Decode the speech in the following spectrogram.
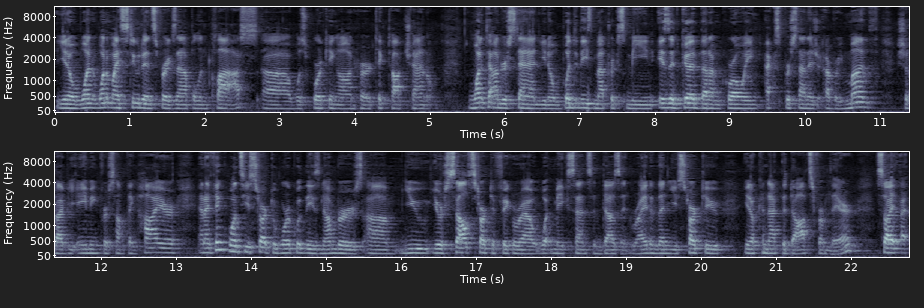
you know, one one of my students, for example, in class, uh, was working on her TikTok channel, wanted to understand, you know, what do these metrics mean? Is it good that I'm growing X percentage every month? Should I be aiming for something higher? And I think once you start to work with these numbers, um, you yourself start to figure out what makes sense and doesn't, right? And then you start to, you know, connect the dots from there. So I, I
